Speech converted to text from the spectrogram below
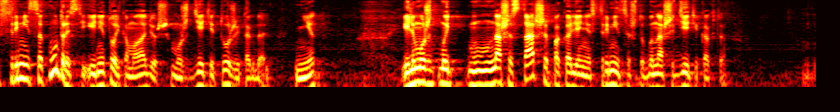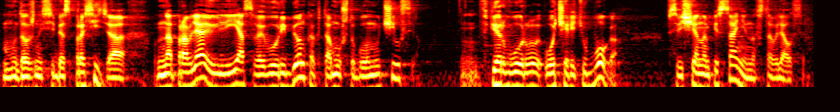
стремится к мудрости, и не только молодежь, может, дети тоже и так далее? Нет. Или, может, мы, наше старшее поколение стремится, чтобы наши дети как-то... Мы должны себя спросить, а направляю ли я своего ребенка к тому, чтобы он учился? В первую очередь у Бога. В Священном Писании наставлялся –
